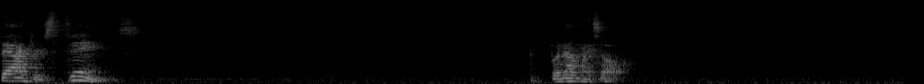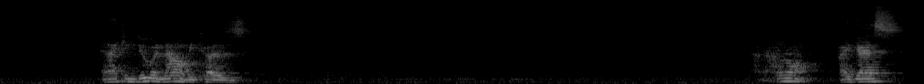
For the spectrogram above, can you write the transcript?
factors, things. But not myself. And I can do it now because I don't know. I guess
